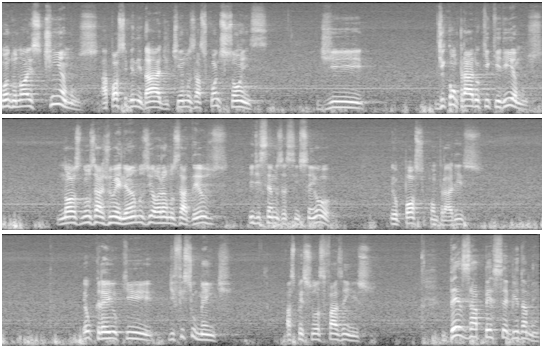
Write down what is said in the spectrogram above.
quando nós tínhamos a possibilidade, tínhamos as condições de, de comprar o que queríamos, nós nos ajoelhamos e oramos a Deus e dissemos assim: Senhor, eu posso comprar isso? Eu creio que dificilmente as pessoas fazem isso desapercebidamente.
